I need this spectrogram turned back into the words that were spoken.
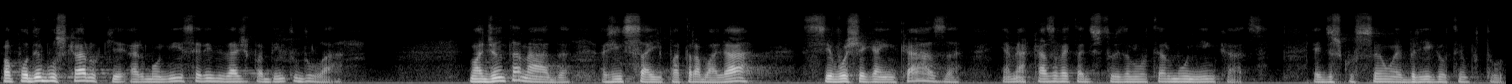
para poder buscar o que? Harmonia e serenidade para dentro do lar. Não adianta nada a gente sair para trabalhar se eu vou chegar em casa e a minha casa vai estar destruída, não vou ter harmonia em casa. É discussão, é briga o tempo todo.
